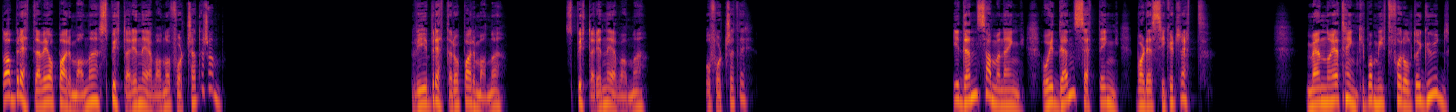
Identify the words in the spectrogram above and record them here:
da bretter vi opp armene, spytter i nevene og fortsetter sånn. Vi bretter opp armene, spytter i nevene og fortsetter. I den sammenheng og i den setting var det sikkert rett. Men når jeg tenker på mitt forhold til Gud,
